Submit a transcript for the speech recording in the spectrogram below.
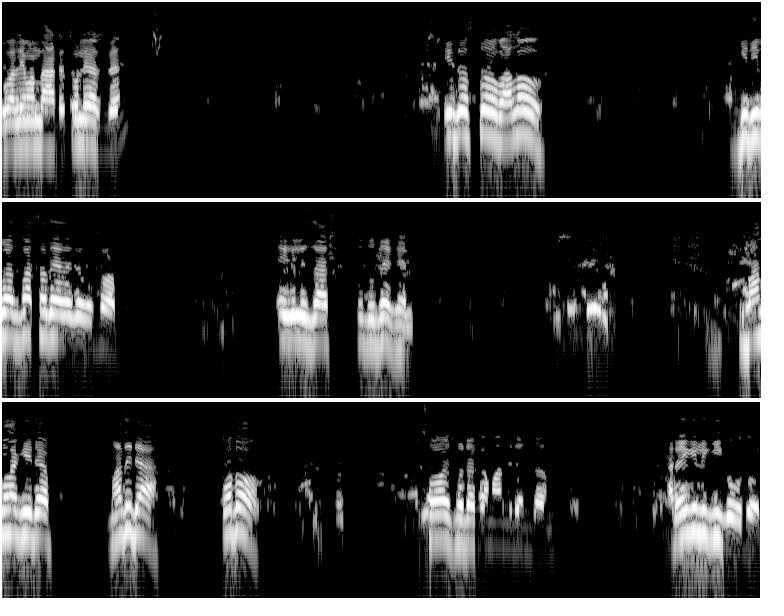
গোয়ালিমান্দা হাটে চলে আসবেন কি দোস্ত, ভালো? গিরিবাজ বাচ্চা দেওয়া যাবে সব। এগুলি জাস্ট শুধু দেখেন। বাংলা কি এটা? মাদিটা? কত? ছয়শো টাকা মাদিটার দাম। আর এগুলি কি কবুতর?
